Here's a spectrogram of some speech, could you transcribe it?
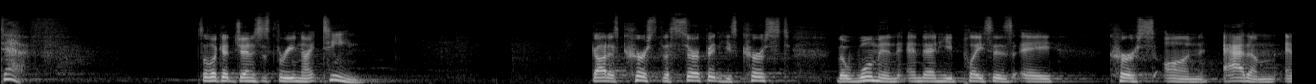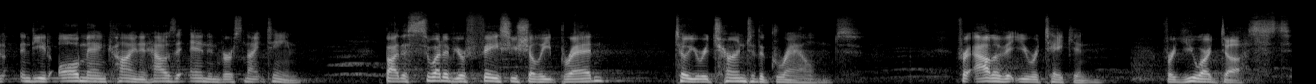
Death. So look at Genesis 3 19. God has cursed the serpent, He's cursed the woman, and then he places a curse on Adam and indeed all mankind. And how does it end in verse 19? By the sweat of your face you shall eat bread till you return to the ground. For out of it you were taken, for you are dust,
